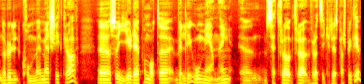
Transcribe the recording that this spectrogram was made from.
når, du, kommer med et slikt krav, Eh, så gir det på en måte veldig god mening eh, sett fra, fra, fra et sikkerhetsperspektiv.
